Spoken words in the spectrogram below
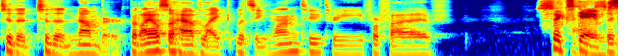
To the to the number, but I also have like let's see, one, two, three, four, five, Six uh, games. six,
